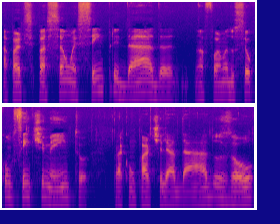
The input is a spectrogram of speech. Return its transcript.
A participação é sempre dada na forma do seu consentimento para compartilhar dados ou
